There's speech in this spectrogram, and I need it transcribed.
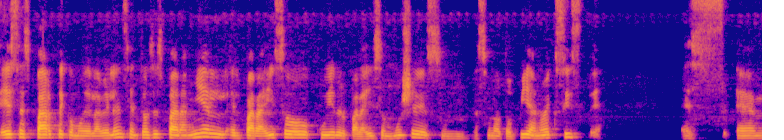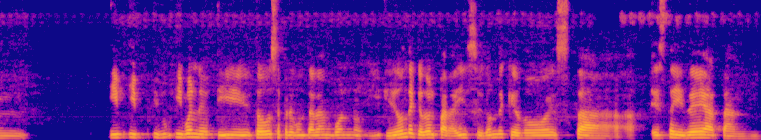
esa es parte como de la violencia. Entonces para mí el, paraíso queer, el paraíso mushe es, es, una utopía, no existe. Es, em, y, bueno, y todos se preguntarán, bueno, ¿y, dónde quedó el paraíso? ¿Y dónde quedó esta, esta idea tan,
